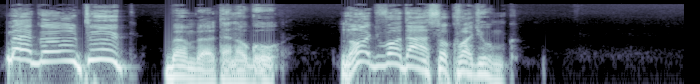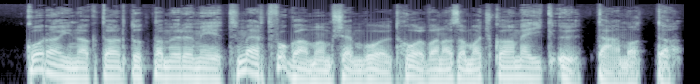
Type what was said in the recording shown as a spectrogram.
Megöltük! bömbölte Nogó. Nagy vadászok vagyunk! Korainak tartottam örömét, mert fogalmam sem volt, hol van az a macska, amelyik őt támadta.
